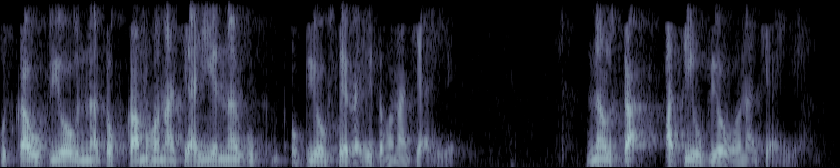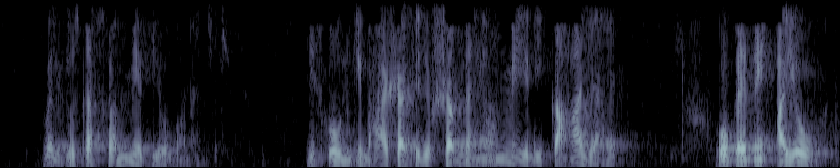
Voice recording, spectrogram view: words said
उसका उपयोग न तो कम होना चाहिए, न उपयोग से रहित होना चाहिए। न उसका अति उपयोग होना चाहिए, बल्कि उसका सम्यक योग होना चाहिए। जिसको उनकी भाषा के जो शब्द हैं उनमें यदि कहा जाए, वो कहते हैं अयोग,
